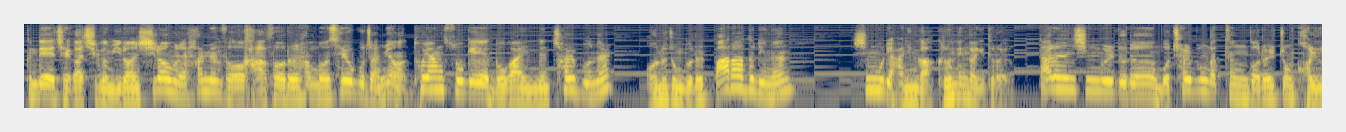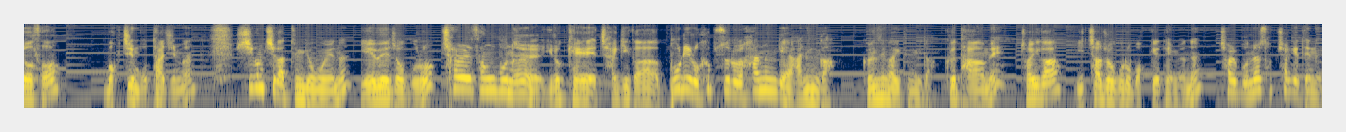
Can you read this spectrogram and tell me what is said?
근데 제가 지금 이런 실험을 하면서 가설을 한번 세워보자면 토양 속에 녹아있는 철분을 어느 정도를 빨아들이는 식물이 아닌가 그런 생각이 들어요. 다른 식물들은 뭐 철분 같은 거를 좀 걸러서 먹지 못하지만 시금치 같은 경우에는 예외적으로 철 성분을 이렇게 자기가 뿌리로 흡수를 하는 게 아닌가 그런 생각이 듭니다. 그 다음에 저희가 2차적으로 먹게 되면은 철분을 섭취하게 되는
